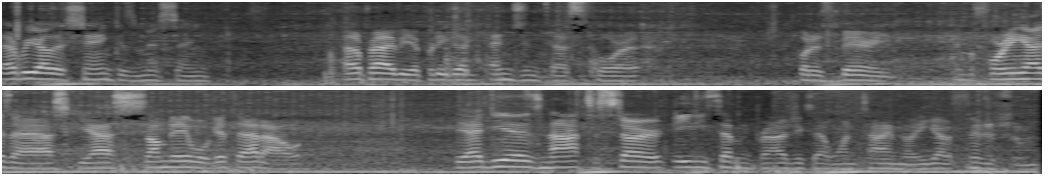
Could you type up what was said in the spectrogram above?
Every other shank is missing. That'll probably be a pretty good engine test for it, but it's buried. And before you guys ask, yes, someday we'll get that out. The idea is not to start 87 projects at one time though. You got to finish them.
